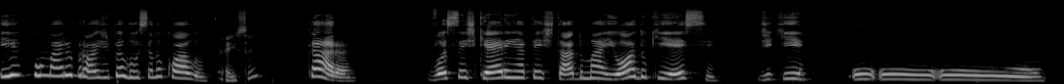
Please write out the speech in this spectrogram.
e o Mario Bros de pelúcia no colo. É isso aí. Cara, vocês querem atestado maior do que esse? De que o, o, o,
